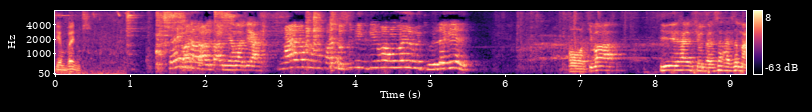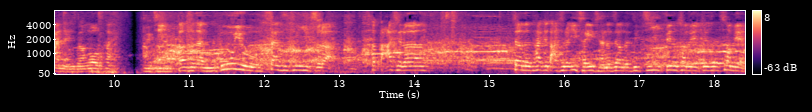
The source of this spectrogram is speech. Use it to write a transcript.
点问题。打打打电话去！买了发个视频给我，我又退了给。哦，鸡巴，你还秀才是还是蛮能干哦，看。有鸡，当时呢都有三十斤一只了，它打起了，这样的它就打起了一层一层的这样的，这鸡飞在上面就在上面，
